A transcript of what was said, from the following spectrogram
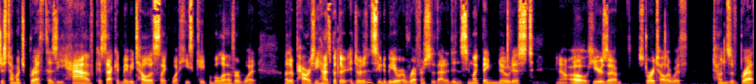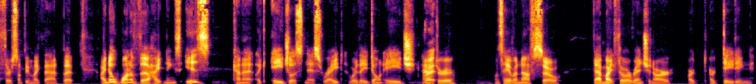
just how much breath does he have because that could maybe tell us like what he's capable of or what other powers he has. But there, there doesn't seem to be a, a reference to that. It didn't seem like they noticed, you know, oh, here's a storyteller with tons of breath or something like that. But I know one of the heightenings is kind of like agelessness, right? Where they don't age Right. after once they have enough. So that might throw a wrench in our our our dating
